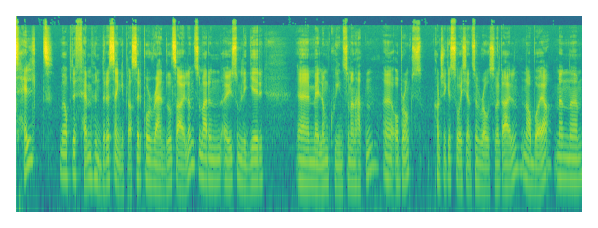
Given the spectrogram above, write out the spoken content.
telt med opptil 500 sengeplasser på Randalls Island, som er en øy som ligger eh, mellom Queens og Manhattan eh, og Bronx. Kanskje ikke så kjent som Roosevelt Island, naboøya, men eh,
